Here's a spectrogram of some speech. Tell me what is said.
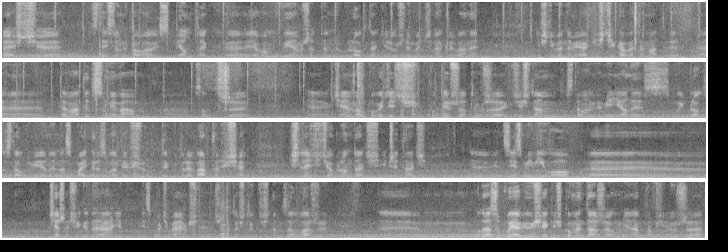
Cześć, e, z tej strony Paweł, jest piątek. E, Ja Wam mówiłem, że ten vlog taki luźny będzie nagrywany, jeśli będę miał jakieś ciekawe tematy. E, Tematy w sumie mam, są trzy. Chciałem Wam powiedzieć po pierwsze o tym, że gdzieś tam zostałem wymieniony, mój blog został wymieniony na Spiders Webie wśród tych, które warto dzisiaj śledzić, oglądać i czytać, więc jest mi miło. Cieszę się generalnie, nie spodziewałem się, że ktoś to gdzieś tam zauważy. Od razu pojawiły się jakieś komentarze u mnie na profilu, że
